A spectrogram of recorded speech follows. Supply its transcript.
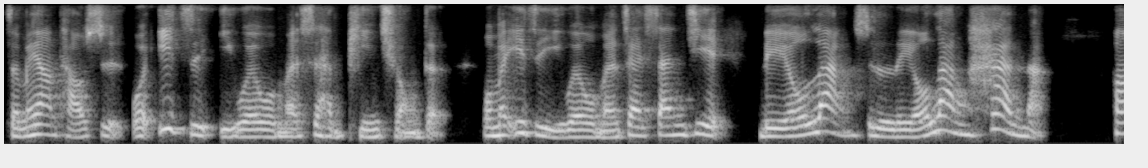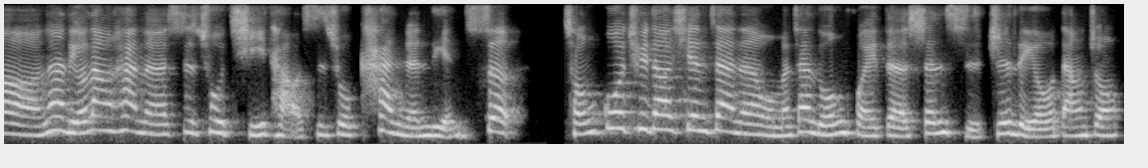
怎么样逃世？我一直以为我们是很贫穷的，我们一直以为我们在三界流浪是流浪汉呐啊，那流浪汉呢四处乞讨，四处看人脸色。从过去到现在呢，我们在轮回的生死之流当中，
